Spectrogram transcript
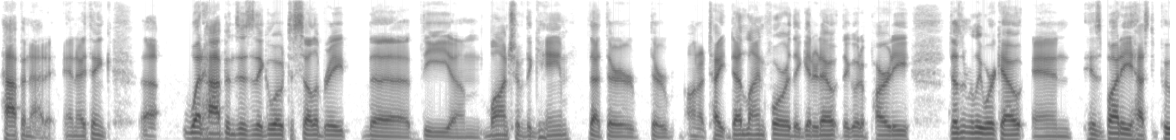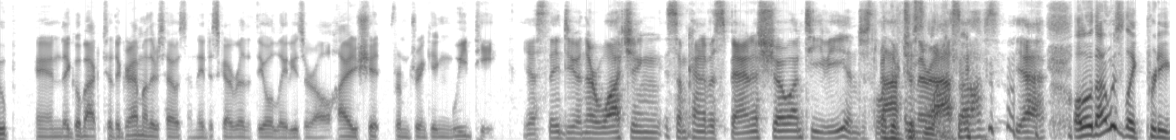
happen at it. And I think uh, what happens is they go out to celebrate the the um, launch of the game that they're they're on a tight deadline for. They get it out. They go to party. Doesn't really work out, and his buddy has to poop. And they go back to the grandmother's house, and they discover that the old ladies are all high shit from drinking weed tea. Yes, they do, and they're watching some kind of a Spanish show on TV and just And laughing just their laughing. ass off. Yeah, Although that was like pretty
